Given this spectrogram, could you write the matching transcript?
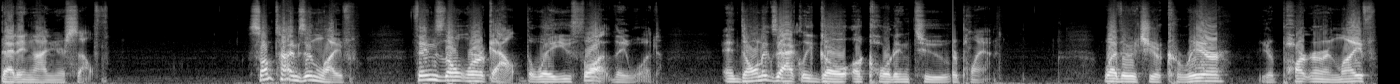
betting on yourself. Sometimes in life, things don't work out the way you thought they would and don't exactly go according to your plan. Whether it's your career, your partner in life,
